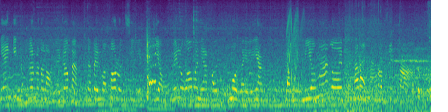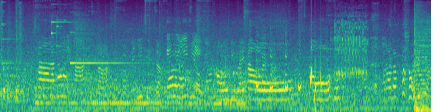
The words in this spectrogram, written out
แย่งกินกับเพื่อนมาตลอดเลยก็แบบจะเป็นวัฟเฟิลรสชีสเดี๋ยวไม่รู้ว่าวันนี้เขาหมดอะไรหรือยังลองดูมีเยอะมากเลยเท่าไหร่คะสามสิบค่ะชาเท่าไหร่คะนะมันเป็นยี่สิบจ้ะแก้วละยี่สิบเอาดีไหมเอาเอาเอาน้ำเปล่าดีกว่า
